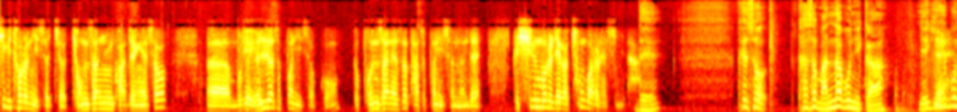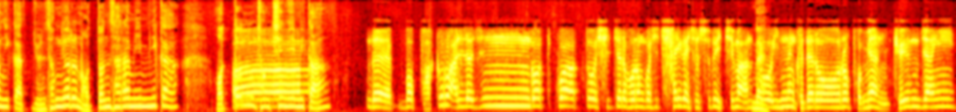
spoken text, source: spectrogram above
TV 토론이 있었죠. 경선 과정에서 어, 무려 16번이 있었고 또 본선에서 5번이 있었는데 그 실무를 제가 총괄을 했습니다. 네. 그래서 가서 만나보니까 얘기해보니까 네. 윤석열은 어떤 사람입니까? 어떤 어... 정치인입니까? 네, 뭐 밖으로 알려진 것과 또 실제로 보는 것이 차이가 있을 수도 있지만 네. 또 있는 그대로를 보면 굉장히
